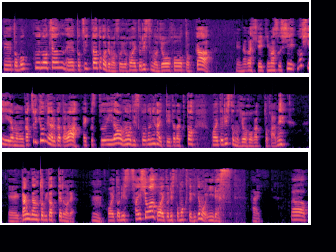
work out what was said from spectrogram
えっ、と、僕のチャン、えっ、と、ツイッターとかでもそういうホワイトリストの情報とか、え流していきますし、もし、あの、がっつり興味ある方は、X2EDAO のディスコードに入っていただくと、ホワイトリストの情報が、とかね、えーガンガン飛び交ってるので、うん、ホワイトリスト、最初はホワイトリスト目的でもいいです。はい。あ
